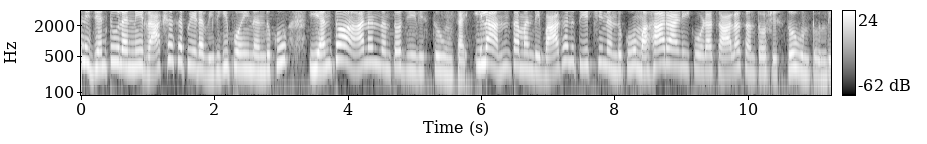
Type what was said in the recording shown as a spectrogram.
అన్ని జంతువులన్నీ రాక్షస పీడ విరిగిపోయినందుకు ఎంతో ఆనందంతో జీవిస్తూ ఉంటాయి. ఇలా అంతమంది బాధను తీర్చినందుకు మహారాణి కూడా చాలా సంతోషిస్తూ ఉంటుంది.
